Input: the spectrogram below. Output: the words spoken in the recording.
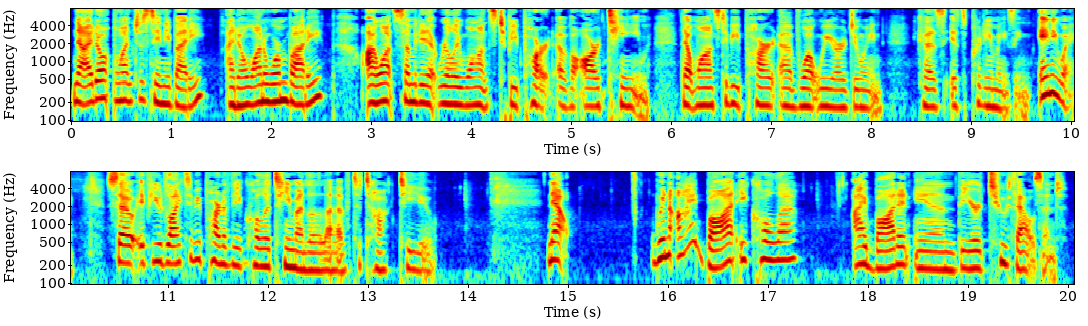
Now, I don't want just anybody. I don't want a warm body. I want somebody that really wants to be part of our team, that wants to be part of what we are doing, because it's pretty amazing. Anyway, so if you'd like to be part of the Ecola team, I'd love to talk to you. Now, when I bought Ecola, I bought it in the year 2000.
